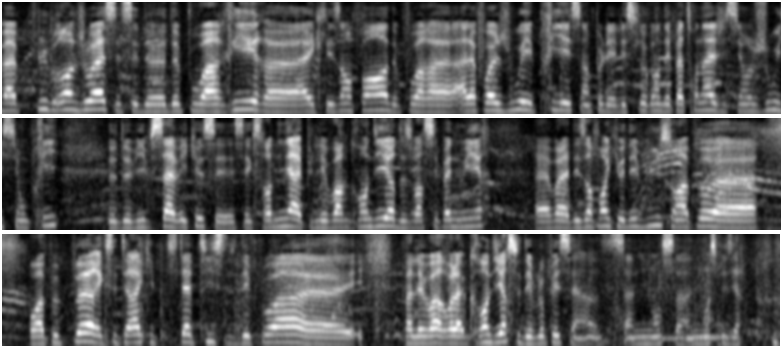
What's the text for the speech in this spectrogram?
Ma plus grande joie, c'est de, pouvoir rire euh, avec les enfants, de pouvoir euh, à la fois jouer et prier. C'est un peu les, slogans des patronages. Ici on joue, ici on prie. De, vivre ça avec eux, c'est extraordinaire. Et puis de les voir grandir, de se voir s'épanouir. Voilà, des enfants qui au début sont un peu ont un peu peur, etc., qui petit à petit se déploient. et, enfin, les voir voilà, grandir, se développer, c'est un, un, immense, un immense plaisir.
